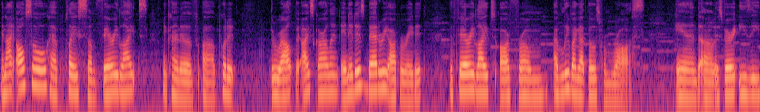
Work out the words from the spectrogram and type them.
and I also have placed some fairy lights and kind of uh, put it throughout the ice garland and it is battery operated. The fairy lights are from I believe I got those from Ross. And uh, it's very easy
